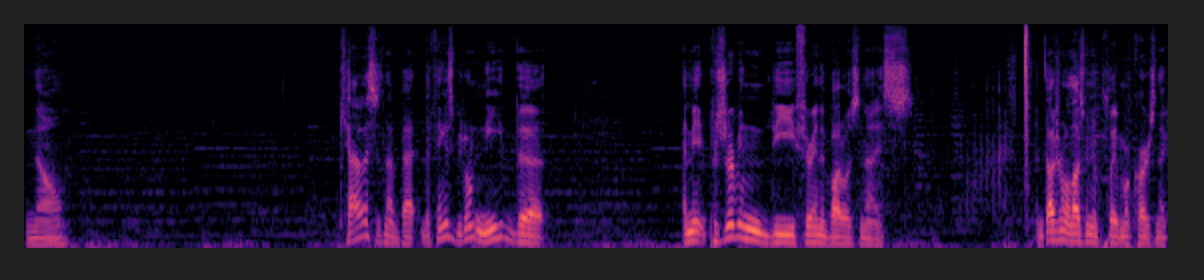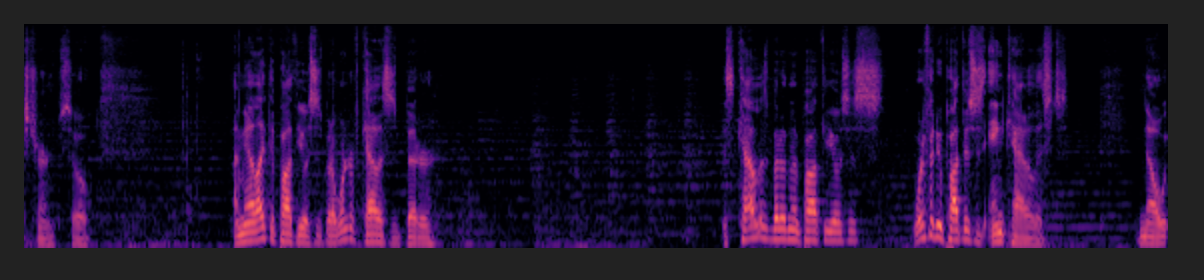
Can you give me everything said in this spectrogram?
No. Catalyst is not bad. The thing is, we don't need the... I mean, preserving the Fairy in the Bottle is nice. And Dodge allows me to play more cards next turn, so... I mean, I like the Apotheosis, but I wonder if Catalyst is better. Is Catalyst better than Apotheosis? What if I do Apotheosis and Catalyst? No,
